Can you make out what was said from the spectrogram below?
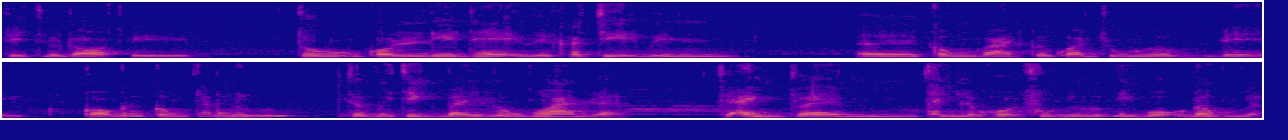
Thế từ đó thì tôi cũng có liên hệ với các chị bên ờ, công đoàn cơ quan trung ương để có cái công tác nữ. Tôi mới trình bày với ông Hoàn là thì anh cho em thành lập hội phụ nữ thì bộ đông rồi.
